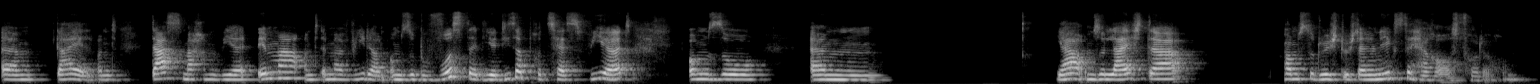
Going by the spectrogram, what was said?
Ähm, geil. Und das machen wir immer und immer wieder. Und umso bewusster dir dieser Prozess wird, umso, ähm, ja, umso leichter kommst du durch, durch deine nächste Herausforderung.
